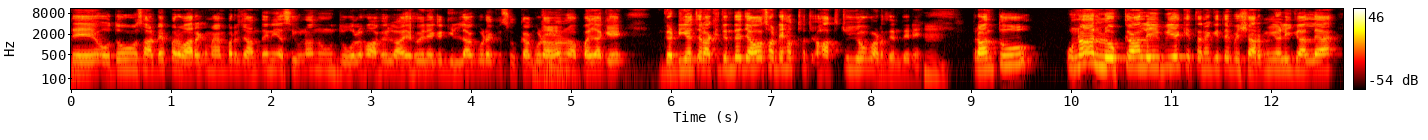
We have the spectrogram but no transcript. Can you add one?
ਤੇ ਉਦੋਂ ਸਾਡੇ ਪਰਿਵਾਰਕ ਮੈਂਬਰ ਜਾਂਦੇ ਨੇ ਅਸੀਂ ਉਹਨਾਂ ਨੂੰ ਦੋ ਲਿਫਾਫੇ ਲਾਏ ਹੋਏ ਨੇ ਇੱਕ ਗਿੱਲਾ ਕੂੜਾ ਇੱਕ ਸੁੱਕਾ ਕੂੜਾ। ਉਹਨਾਂ ਨੂੰ ਆਪਾਂ ਜਾ ਕੇ ਗੱਡੀਆਂ 'ਚ ਰੱਖ ਦਿੰਦੇ ਜਾਓ ਸਾਡੇ ਹੱਥ 'ਚ ਹੱਥ 'ਚ ਹੀ ਉਹ ਫੜ ਦਿੰਦੇ ਨੇ। ਪਰੰਤੂ ਉਹਨਾਂ ਲੋਕਾਂ ਲਈ ਵੀ ਇਹ ਕਿਤੇ ਨਾ ਕਿਤੇ ਬੇਸ਼ਰਮੀ ਵਾਲੀ ਗੱਲ ਹੈ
